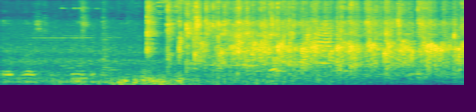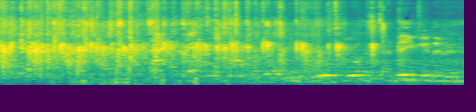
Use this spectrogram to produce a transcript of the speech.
university. You, you are studying in a very,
